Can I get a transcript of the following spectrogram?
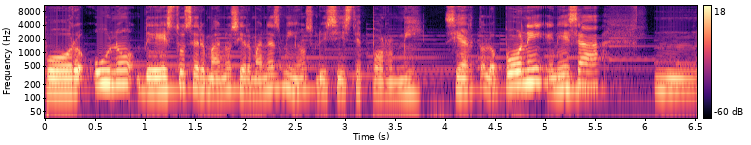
por uno de estos hermanos y hermanas míos, lo hiciste por mí, ¿cierto? Lo pone en, esa, mm,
